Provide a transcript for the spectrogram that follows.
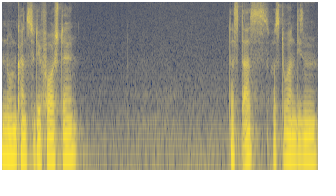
nun kannst du dir vorstellen, dass das, was du an diesem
